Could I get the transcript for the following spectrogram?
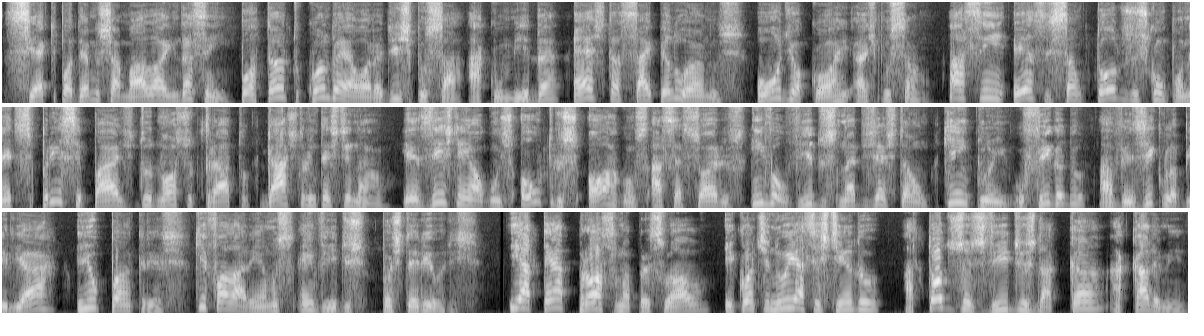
se é que podemos chamá-la ainda assim. Portanto, quando é hora de expulsar a comida, esta sai pelo ânus, onde ocorre a expulsão. Assim, esses são todos os componentes principais do nosso trato gastrointestinal. Existem alguns outros órgãos acessórios envolvidos na digestão, que incluem o fígado, a vesícula biliar e o pâncreas, que falaremos em vídeos posteriores. E até a próxima, pessoal, e continue assistindo a todos os vídeos da Khan Academy.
